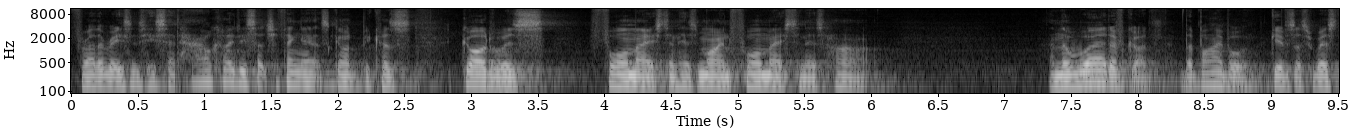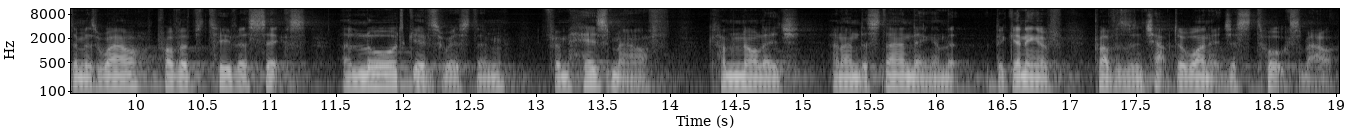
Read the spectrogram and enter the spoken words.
for other reasons. He said, How could I do such a thing against God? Because God was foremost in his mind, foremost in his heart. And the Word of God, the Bible, gives us wisdom as well. Proverbs 2, verse 6 The Lord gives wisdom, from his mouth come knowledge and understanding. And at the beginning of Proverbs in chapter 1, it just talks about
